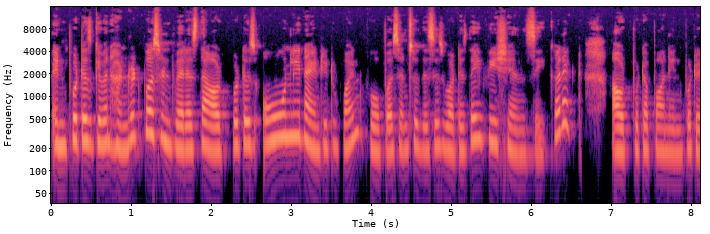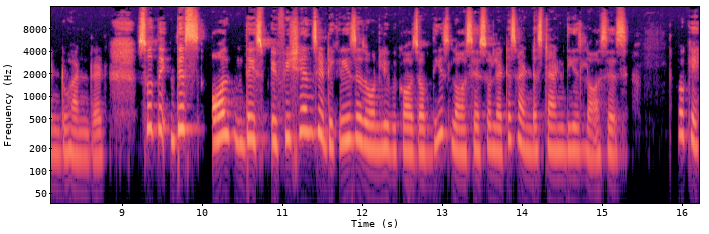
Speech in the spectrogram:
input is given 100% whereas the output is only 92.4% so this is what is the efficiency correct? Output upon input into 100 so the, this all this efficiency decreases only because of these losses. So let us understand these losses okay.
